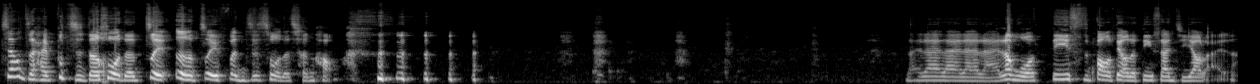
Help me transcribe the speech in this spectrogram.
这样子还不值得获得罪恶罪愤之错的称号。来来来来来，让我第一次爆掉的第三集要来了。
